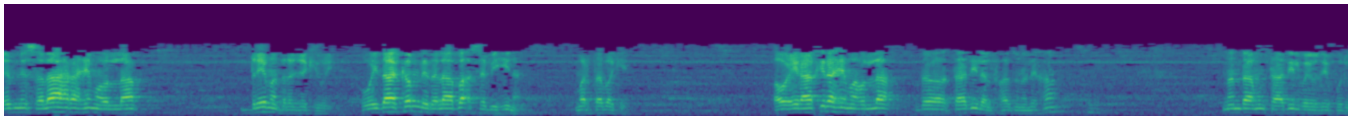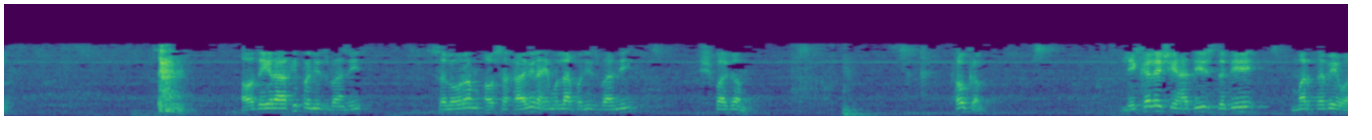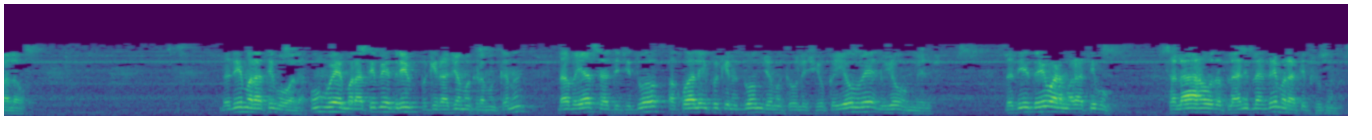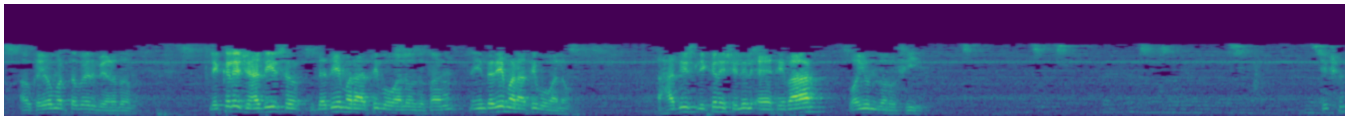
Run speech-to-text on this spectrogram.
ابن صلاح رحم الله درې مدرجه کې وي وای دا کم دی د لا باس به نه مرتبه کې او عراقی رحمه الله د تعدیل الفاظونه لخوا نن دا مونږ تعدیل به یو ځای پوری او د عراقي په نسبانه سلورم او سخاوي رحم الله په نسبانه شپږم حکم لیکل شي حدیث د دې مرتبه والو د دې مراتب ولا هم وې مراتب درې پکې راجم کړم کنه دا بیا ساتي چې دوه اقوالې پکې نه دوم جمع کول شي او که یو وې نو یو هم ویل شي د دې درې وړ مراتبو صلاح او د پلاني پلان درې مراتب شو کنه او که یو مرتبه یې بیا ده لیکل چې حدیث د دې مراتب والو د فارم نه د دې مراتب والو حدیث لیکل چې لیل اعتبار وینظر فيه ٹھیک شو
